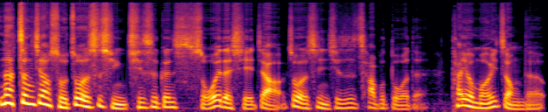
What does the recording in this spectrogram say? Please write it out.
那正教所做的事情，其实跟所谓的邪教做的事情其实是差不多的。他有某一种的。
